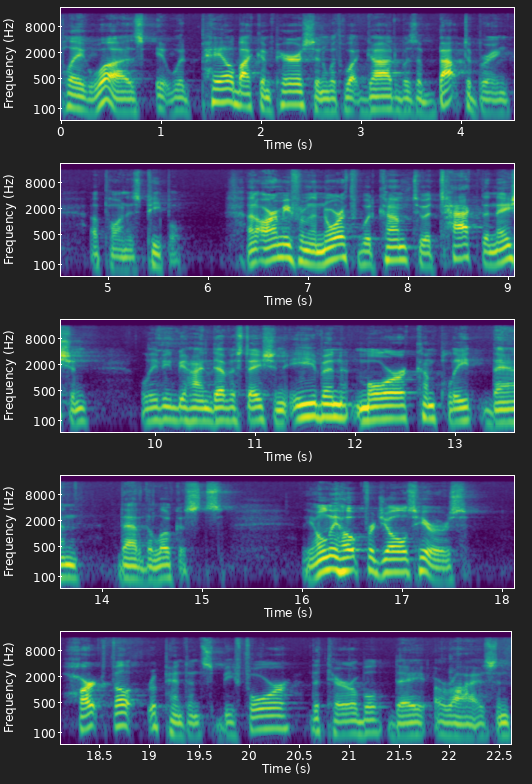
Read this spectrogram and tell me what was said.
plague was, it would pale by comparison with what God was about to bring upon his people. An army from the north would come to attack the nation, leaving behind devastation even more complete than that of the locusts. The only hope for Joel's hearers heartfelt repentance before the terrible day arrives. And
